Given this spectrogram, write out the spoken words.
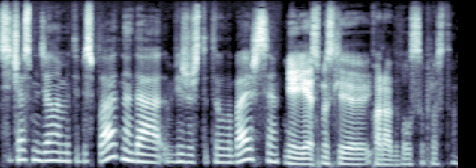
Сейчас мы делаем это бесплатно, да, вижу, что ты улыбаешься. Не, я в смысле порадовался просто.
